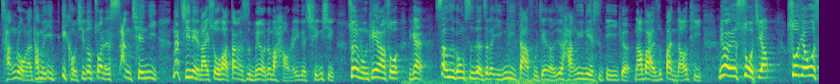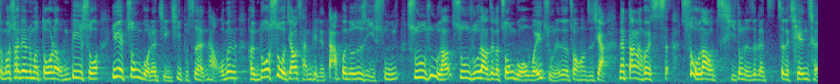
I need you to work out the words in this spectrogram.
长荣啊，他们一一口气都赚了上千亿。那今年来说的话，当然是没有那么好的一个情形。所以我们可以看到说，你看上市公司的这个盈利大幅减少，就是航运业是第一个，然后还是半导体，另外一个塑胶，塑胶为什么衰退那么多呢？我们必须说，因为中国的景气不是很好，我们很多塑胶产品的大部分都是以输输出到输出到这个中国为主的这个状况之下，那当然会受受到其中的这个这个牵扯，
